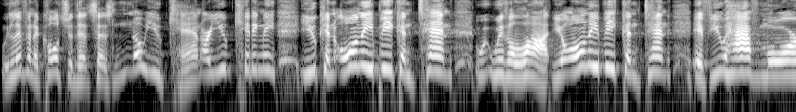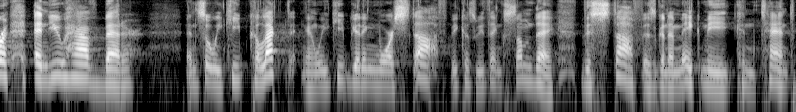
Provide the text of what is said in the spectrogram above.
We live in a culture that says, No, you can't. Are you kidding me? You can only be content w- with a lot. You'll only be content if you have more and you have better. And so we keep collecting and we keep getting more stuff because we think someday this stuff is going to make me content.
